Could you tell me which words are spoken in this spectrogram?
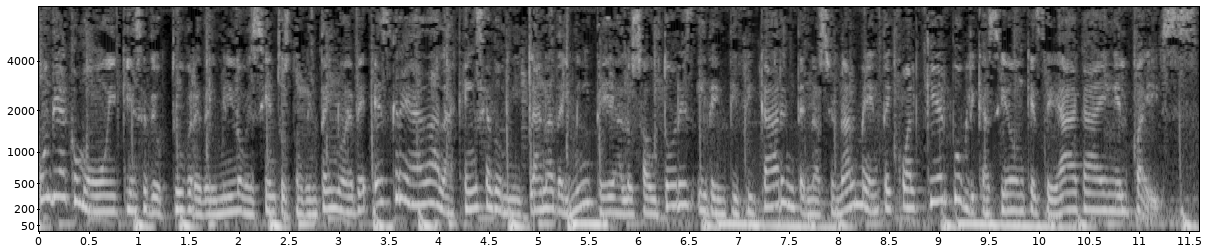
Un día como hoy, 15 de octubre del 1999, es creada la Agencia Dominicana del MIPE a los autores identificar internacionalmente cualquier publicación que se haga en el país.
